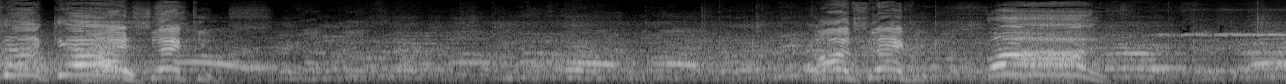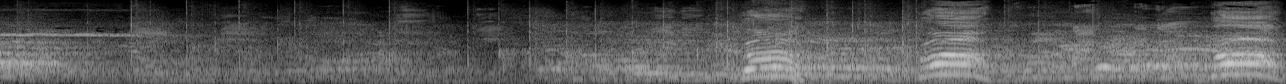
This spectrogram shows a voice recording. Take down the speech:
Ten Five seconds! seconds. Five seconds. Five! Rock! Rock! Rock!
